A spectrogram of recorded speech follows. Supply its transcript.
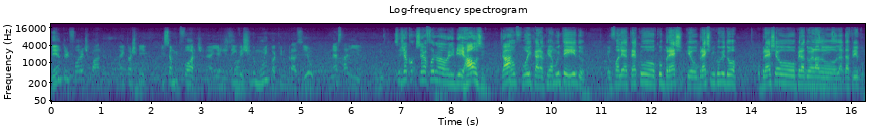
dentro e fora de quadra. Né? Então acho que isso é muito forte, né? E a gente tem investido muito aqui no Brasil nesta linha. Você já, você já foi no NBA House? Já? Não fui, cara, eu queria muito ter ido. Eu falei até com, com o Brecht, porque o Brecht me convidou. O Brecht é o operador lá do- Da, da tribo.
